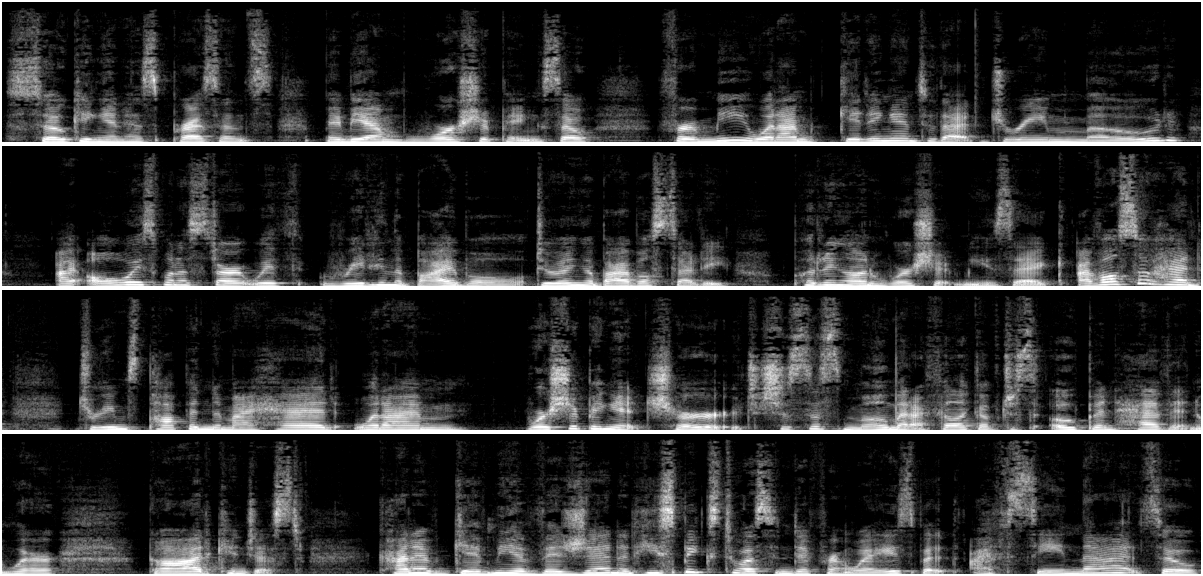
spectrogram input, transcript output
soaking in his presence. Maybe I'm worshiping. So for me, when I'm getting into that dream mode, I always want to start with reading the Bible, doing a Bible study, putting on worship music. I've also had dreams pop into my head when I'm worshiping at church. It's just this moment I feel like I've just opened heaven where God can just kind of give me a vision and he speaks to us in different ways, but I've seen that. So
